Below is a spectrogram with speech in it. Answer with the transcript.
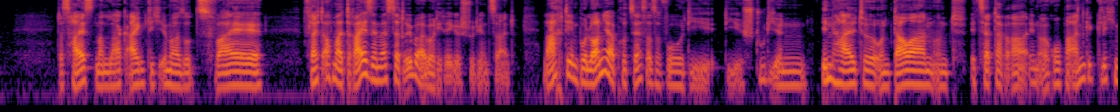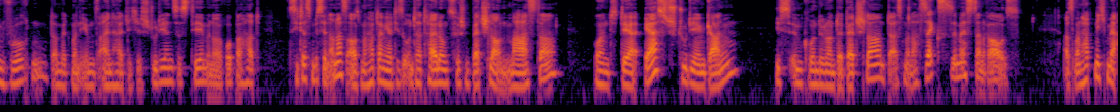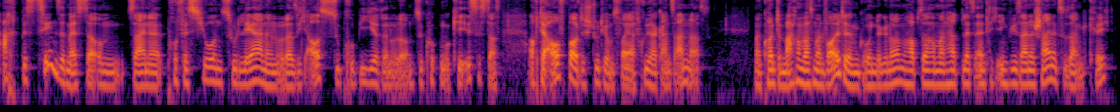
Das heißt, man lag eigentlich immer so zwei, vielleicht auch mal drei Semester drüber über die Regelstudienzeit. Nach dem Bologna-Prozess, also wo die, die Studieninhalte und Dauern und etc. in Europa angeglichen wurden, damit man eben ein einheitliches Studiensystem in Europa hat, sieht das ein bisschen anders aus. Man hat dann ja diese Unterteilung zwischen Bachelor und Master. Und der Erststudiengang ist im Grunde genommen der Bachelor und da ist man nach sechs Semestern raus. Also man hat nicht mehr acht bis zehn Semester, um seine Profession zu lernen oder sich auszuprobieren oder um zu gucken, okay, ist es das? Auch der Aufbau des Studiums war ja früher ganz anders. Man konnte machen, was man wollte im Grunde genommen. Hauptsache, man hat letztendlich irgendwie seine Scheine zusammengekriegt.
